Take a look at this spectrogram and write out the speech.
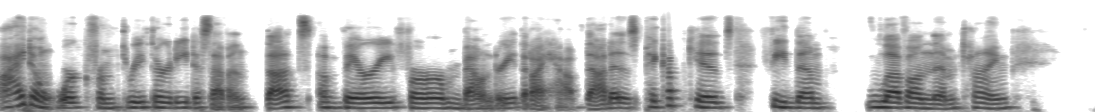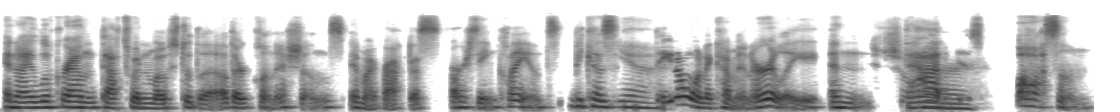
I don't work from 3:30 to 7. That's a very firm boundary that I have. That is pick up kids, feed them, love on them time and I look around, that's when most of the other clinicians in my practice are seeing clients because yeah. they don't want to come in early. And sure. that is awesome.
